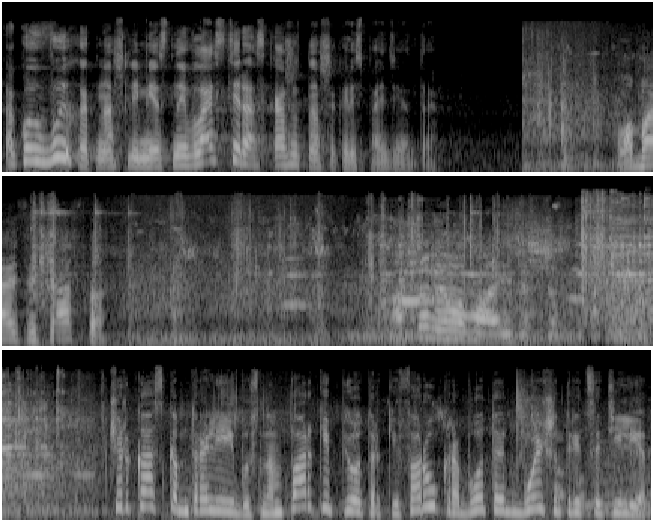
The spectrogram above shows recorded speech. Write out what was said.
Какой выход нашли местные власти, расскажут наши корреспонденты. Ламається часто? А що не ламається? В Черкасском троллейбусном парке Петр Кифарук работает больше 30 лет.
